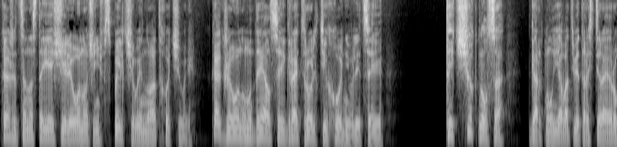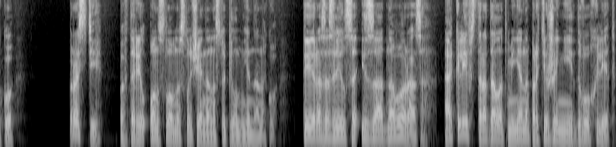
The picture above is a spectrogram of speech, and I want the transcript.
Кажется, настоящий Леон очень вспыльчивый, но отходчивый. Как же он умудрялся играть роль тихони в лицее? «Ты чокнулся!» — гаркнул я в ответ, растирая руку. «Прости», повторил он, словно случайно наступил мне на ногу. Ты разозлился из-за одного раза, а Клифф страдал от меня на протяжении двух лет.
